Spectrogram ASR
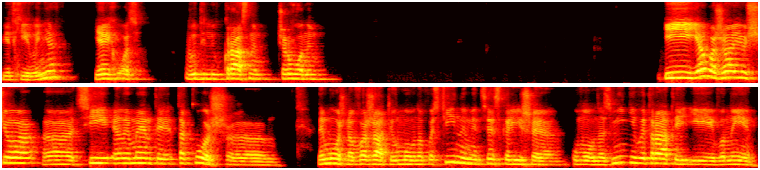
відхилення. Я їх ось виділив красним, червоним. І я вважаю, що е, ці елементи також е, не можна вважати умовно постійними. Це скоріше умовно змінні витрати, і вони,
